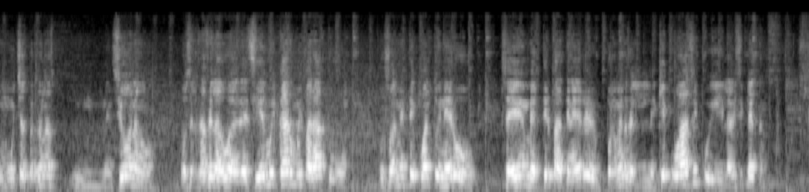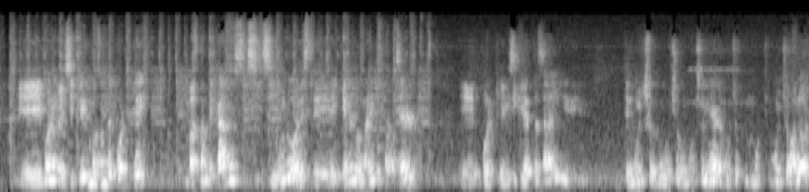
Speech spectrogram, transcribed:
muchas personas mencionan o, o, se les hace la duda de si es muy caro, muy barato, usualmente cuánto dinero se debe invertir para tener por lo menos el equipo básico y la bicicleta. Eh, bueno, el ciclismo es un deporte bastante caro si, uno este, tiene los medios para hacerlo, eh, porque bicicletas hay de mucho, mucho, mucho dinero, mucho, mucho, mucho valor.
